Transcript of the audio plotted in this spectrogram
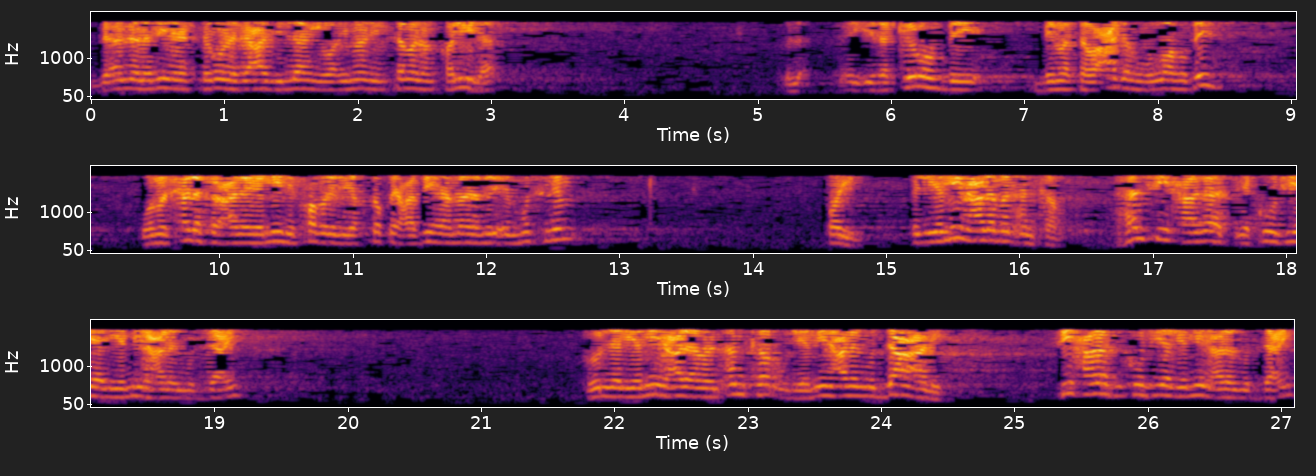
بأن الذين يشترون بعهد الله وإيمانهم ثمنا قليلا يذكرهم بما توعدهم الله به ومن حلف على يمين فضل ليقتطع بها مال امرئ مسلم طيب اليمين على من أنكر؟ هل في حالات يكون فيها اليمين على المدعي؟ قلنا اليمين على من أنكر واليمين على المدعى عليه. في حالات يكون فيها اليمين على المدعي؟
